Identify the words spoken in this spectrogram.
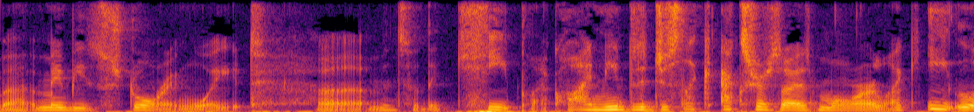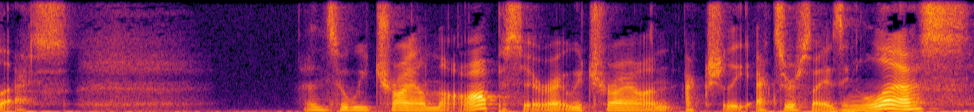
uh, maybe storing weight, um, and so they keep like, well, I need to just like exercise more, like eat less. And so we try on the opposite, right? We try on actually exercising less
